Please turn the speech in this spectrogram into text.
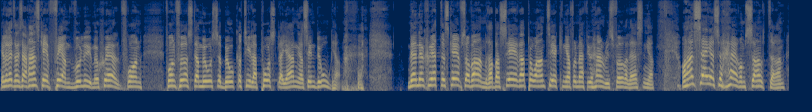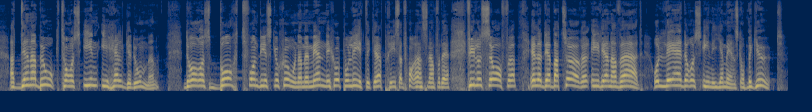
Eller rättare sagt, han skrev fem volymer själv från, från första Mosebok och till Apostlagärningarna, sen dog han. Men den sjätte skrevs av andra baserat på anteckningar från Matthew Henrys föreläsningar. Och han säger så här om Saltaren att denna bok tar oss in i helgedomen, drar oss bort från diskussioner med människor, politiker, prisat vara hans namn för det, filosofer eller debattörer i denna värld och leder oss in i gemenskap med Gud.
